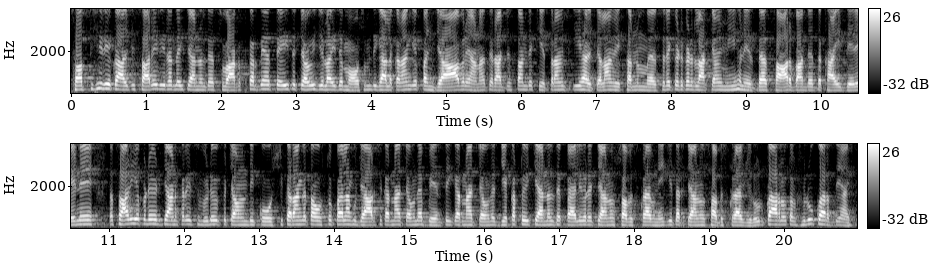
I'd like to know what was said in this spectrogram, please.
ਸਤਿ ਸ਼੍ਰੀ ਅਕਾਲ ਜੀ ਸਾਰੇ ਵੀਰਾਂ ਦਾ ਇਸ ਚੈਨਲ ਤੇ ਸਵਾਗਤ ਕਰਦੇ ਹਾਂ। 23 ਤੇ 24 ਜੁਲਾਈ ਦੇ ਮੌਸਮ ਦੀ ਗੱਲ ਕਰਾਂਗੇ। ਪੰਜਾਬ, ਹਰਿਆਣਾ ਤੇ ਰਾਜਸਥਾਨ ਦੇ ਖੇਤਰਾਂ ਵਿੱਚ ਕੀ ਹਲਚਲਾਂ ਵੇਖਣ ਨੂੰ ਮਿਲ ਸਕਦੇ ਕਿਹੜੇ-ਕਿਹੜੇ ਇਲਾਕਿਆਂ ਵਿੱਚ ਮੀਂਹ ਹਨੇਰ ਦਾ ਸਾਰ ਬੰਦੇ ਦਿਖਾਈ ਦੇ ਰਹੇ ਨੇ। ਤਾਂ ਸਾਰੀ ਅਪਡੇਟ ਜਾਣਕਾਰੀ ਇਸ ਵੀਡੀਓ ਵਿੱਚ ਪਹੁੰਚਾਉਣ ਦੀ ਕੋਸ਼ਿਸ਼ ਕਰਾਂਗੇ। ਤਾਂ ਉਸ ਤੋਂ ਪਹਿਲਾਂ ਗੁਜ਼ਾਰਿਸ਼ ਕਰਨਾ ਚਾਹੁੰਦੇ, ਬੇਨਤੀ ਕਰਨਾ ਚਾਹੁੰਦੇ, ਜੇਕਰ ਤੁਸੀਂ ਚੈਨਲ ਤੇ ਪਹਿਲੀ ਵਾਰ ਚੈਨਲ ਨੂੰ ਸਬਸਕ੍ਰਾਈਬ ਨਹੀਂ ਕੀਤਾ ਤਾਂ ਚੈਨਲ ਨੂੰ ਸਬਸਕ੍ਰਾਈਬ ਜ਼ਰੂਰ ਕਰ ਲਓ। ਤਾਂ ਸ਼ੁਰੂ ਕਰਦੇ ਹਾਂ ਇਸ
